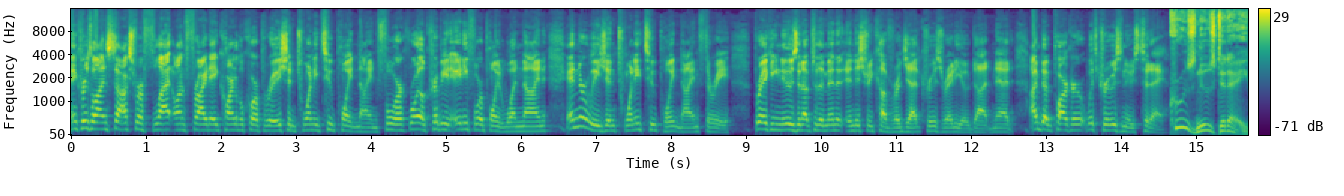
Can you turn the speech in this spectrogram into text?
And cruise line stocks were flat on Friday. Carnival Corporation 22.94, Royal Caribbean 84.19, and Norwegian 22.93. Breaking news and up to the minute industry coverage at cruiseradio.net. I'm Doug Parker with Cruise News Today. Cruise News Today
